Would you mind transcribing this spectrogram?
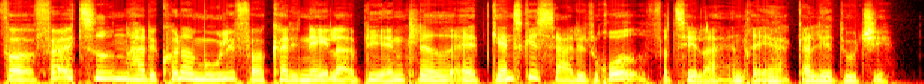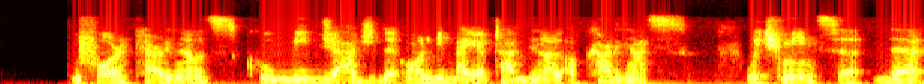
For før i tiden har det kun været muligt for kardinaler at blive anklaget af et ganske særligt råd, fortæller Andrea Gagliarducci. Before cardinals could be judged only by a tribunal of cardinals, which means uh, the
